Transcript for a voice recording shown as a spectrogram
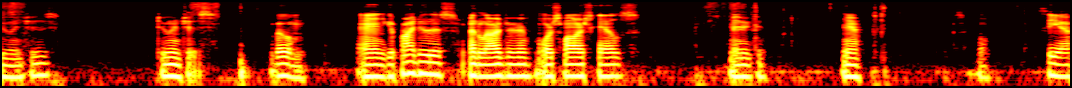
two inches, two inches. Boom. And you could probably do this at a larger or smaller scales. Maybe could, yeah. So, see ya.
